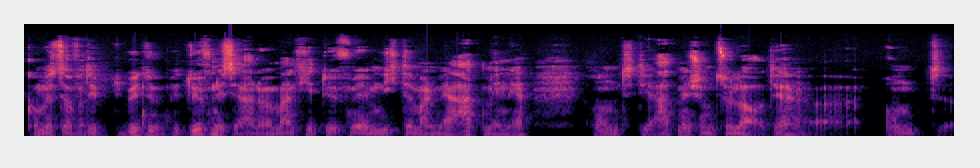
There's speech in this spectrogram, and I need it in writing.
kommt jetzt auf die Bedürfnisse an, aber manche dürfen eben nicht einmal mehr atmen, ja, und die atmen schon zu laut, ja, und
